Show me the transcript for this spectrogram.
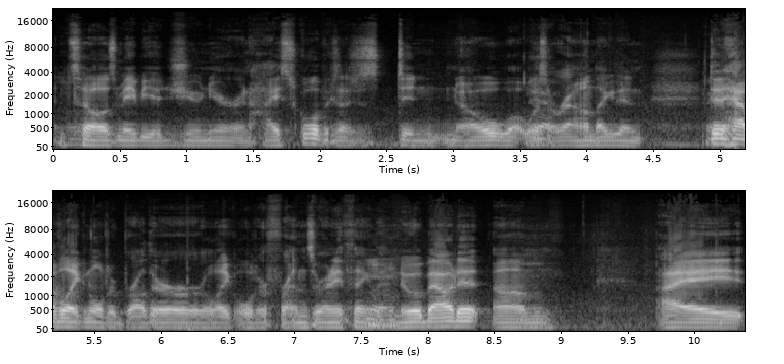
until I was maybe a junior in high school because I just didn't know what was Yeah. around. Like didn't didn't have like an older brother or like older friends or anything that knew about it. Um I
